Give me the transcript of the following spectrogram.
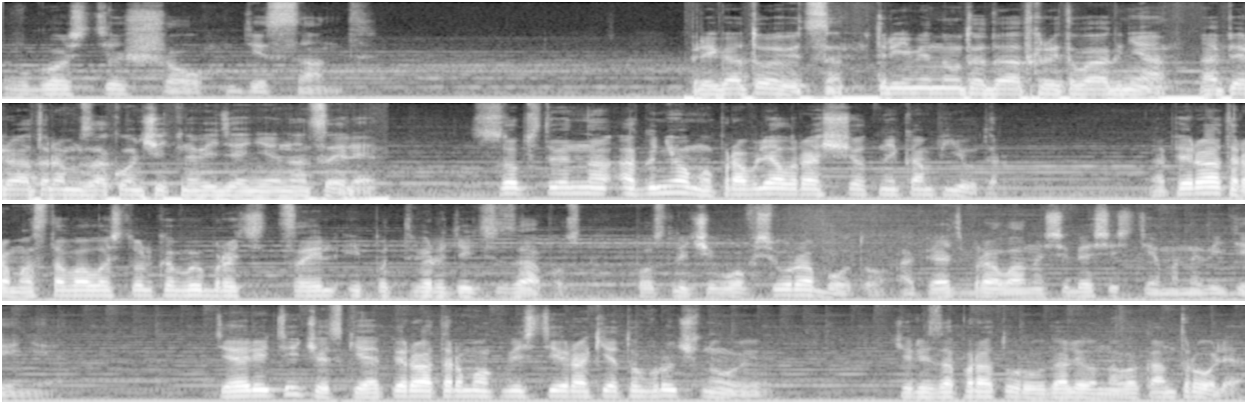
В гости шел десант. «Приготовиться. Три минуты до открытого огня. Операторам закончить наведение на цели». Собственно, огнем управлял расчетный компьютер. Операторам оставалось только выбрать цель и подтвердить запуск, после чего всю работу опять брала на себя система наведения. Теоретически оператор мог вести ракету вручную, через аппаратуру удаленного контроля,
